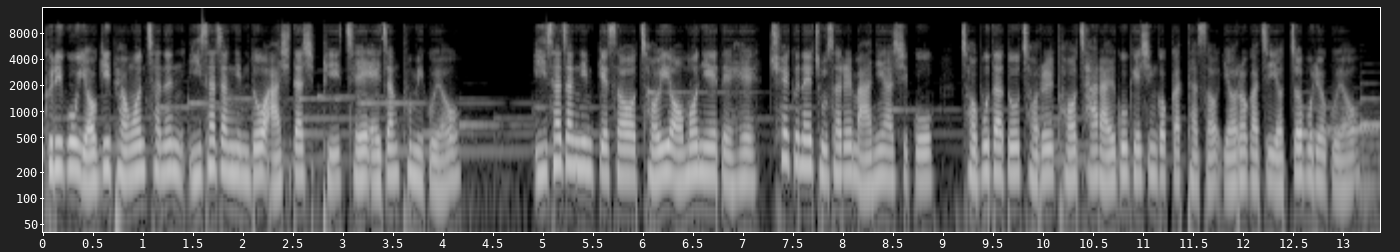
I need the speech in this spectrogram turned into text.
그리고 여기 병원차는 이 사장님도 아시다시피 제 애장품이고요. 이 사장님께서 저희 어머니에 대해 최근에 조사를 많이 하시고 저보다도 저를 더 잘 알고 계신 것 같아서 여러 가지 여쭤보려고요.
